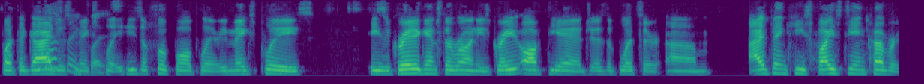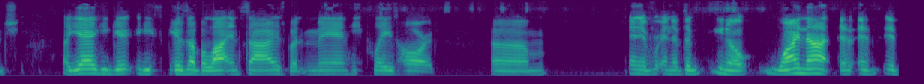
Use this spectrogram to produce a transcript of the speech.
but the guy just makes plays. plays. He's a football player. He makes plays. He's great against the run. He's great off the edge as a blitzer. Um, I think he's feisty in coverage. Uh, yeah, he get he gives up a lot in size, but man, he plays hard. Um, and if and if the you know why not if if, if,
